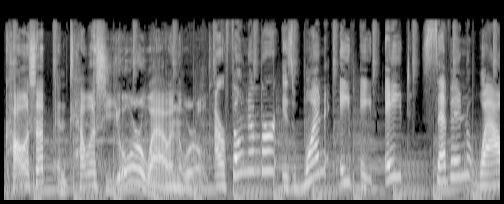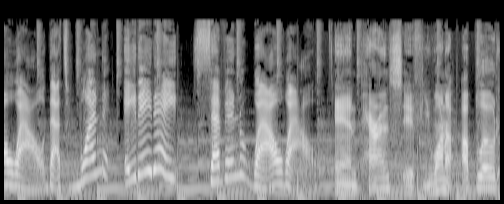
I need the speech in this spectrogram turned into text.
call us up and tell us your wow in the world. Our phone number is 1 888 7 Wow Wow. That's 1 888 7 Wow Wow. And parents, if you want to upload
